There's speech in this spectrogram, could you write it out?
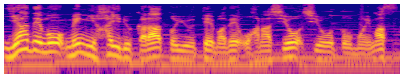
嫌でも目に入るからというテーマでお話をしようと思います。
